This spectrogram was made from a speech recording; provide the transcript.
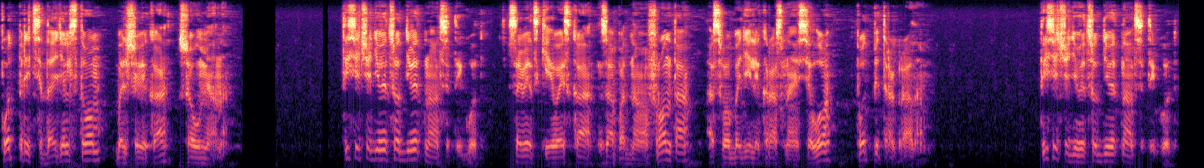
под председательством большевика Шаумяна. 1919 год. Советские войска Западного фронта освободили Красное село под Петроградом. 1919 год.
